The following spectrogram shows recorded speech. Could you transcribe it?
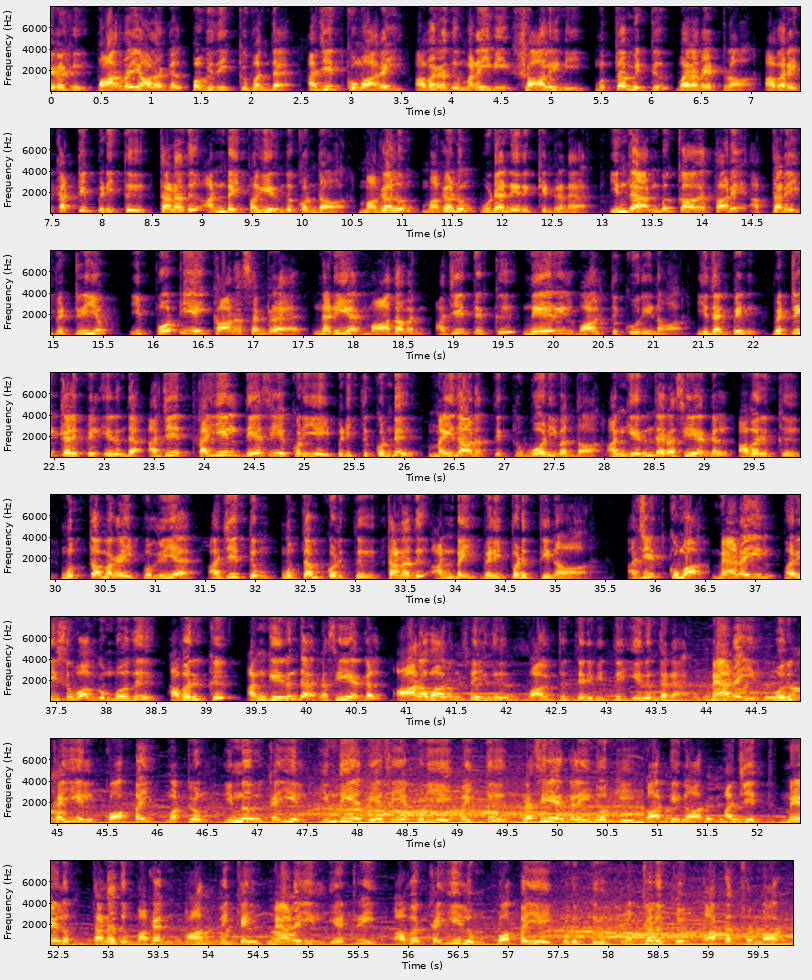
பிறகு பார்வையாளர்கள் பகுதிக்கு வந்த அஜித் குமாரை அவரது மனைவி ஷாலினி முத்தமிட்டு வரவேற்றார். அவரை கட்டிப்பிடித்து தனது அன்பை பகிர்ந்து கொண்டார். மகளும் மகனும் உடன் இருக்கின்றனர். இந்த அன்புக்காகத்தானே அத்தனை வெற்றியும் இப்போட்டியை காண சென்ற நடிகர் மாதவன் அஜித்திற்கு நேரில் வாழ்த்து கூறினார். இதன் பின் வெற்றி களிப்பில் இருந்த அஜித் கையில் தேசிய கொடியை பிடித்துக்கொண்டு மைதானத்திற்கு ஓடி வந்தார். அங்கிருந்த ரசிகர்கள் அவருக்கு முத்தமகை பொழிய அஜித்தும் முத்தம் கொடுத்து தனது அன்பை வெளிப்படுத்தினார். அஜித் குமார் மேடையில் பரிசு வாங்கும்போது அவருக்கு அங்கிருந்த ரசிகர்கள் ஆரவாரம் செய்து வாழ்த்து தெரிவித்து இருந்தனர். மேடையில் ஒரு கையில் கோப்பை மற்றும் இன்னொரு கையில் இந்திய தேசிய கொடியை வைத்து ரசிகர்களை நோக்கி காட்டினார் அஜித். மேலும் தனது மகன் ஆத்விக்கை மேடையில் ஏற்றி அவர் கையிலும் கோப்பையை கொடுத்து மக்களுக்கு காட்டச் சொன்னார்.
